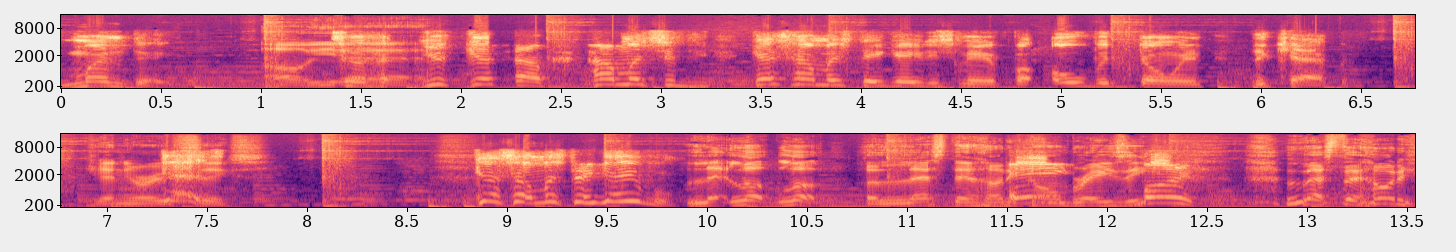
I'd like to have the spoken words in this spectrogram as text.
Monday. Oh To, yeah. you guess how how much guess how much they gave this man for overthrowing the Capitol? January Yes. 6th. Guess how much they gave him? Le- look, look, less than Honeykomb Eight brazy. months. Less than honey,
